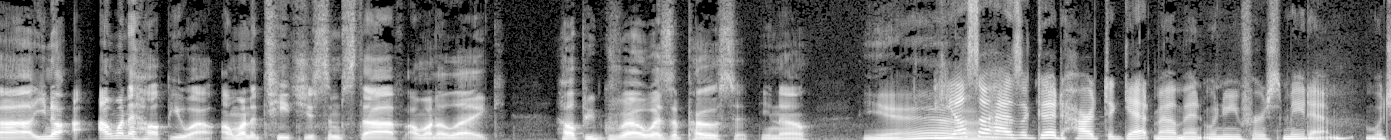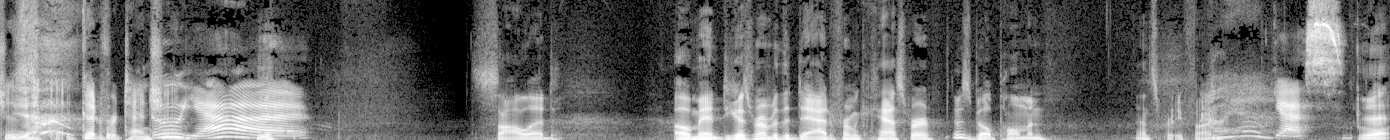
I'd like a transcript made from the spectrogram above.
uh, you know, I, I want to help you out. I want to teach you some stuff. I want to like help you grow as a person. You know, Yeah. He also has a good hard to get moment when you first meet him, which is Yeah. good for tension. Oh yeah. solid. Oh man, do you guys remember the dad from Casper? It was Bill Pullman. That's pretty fun. Oh yeah. Yes. Yeah.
